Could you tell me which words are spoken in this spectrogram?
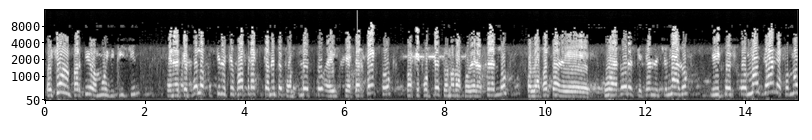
Pues era un partido muy difícil, en el que Puebla tiene que jugar prácticamente completo, este, perfecto, porque completo no va a poder hacerlo, por la falta de jugadores que se han lesionado, y pues con más ganas, con más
